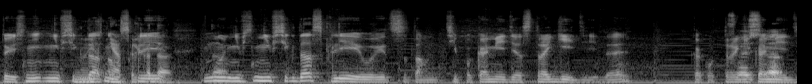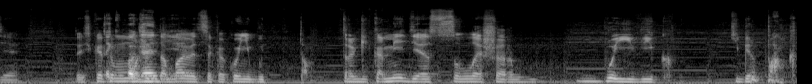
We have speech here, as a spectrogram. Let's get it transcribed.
То есть не, не Ну, всегда их там несколько, скле- да. Ну, да. не, не всегда склеивается там, типа, комедия с трагедией, да? Как вот трагикомедия. То есть к Так этому может погоди. добавиться какой-нибудь там трагикомедия, слэшер, боевик, киберпанк.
